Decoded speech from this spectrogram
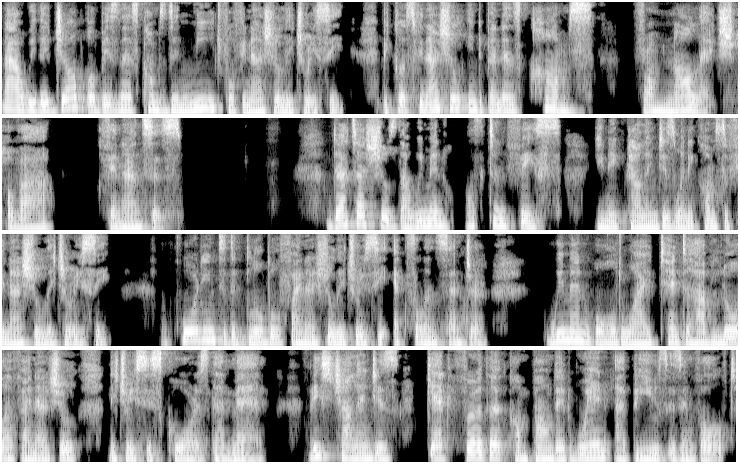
Now, with a job or business comes the need for financial literacy because financial independence comes from knowledge of our finances. Data shows that women often face unique challenges when it comes to financial literacy. According to the Global Financial Literacy Excellence Center, women worldwide tend to have lower financial literacy scores than men. These challenges get further compounded when abuse is involved.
